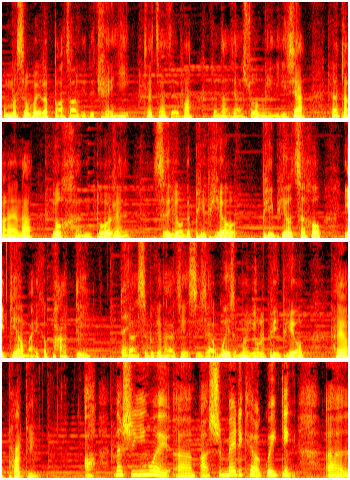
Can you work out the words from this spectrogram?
我们是为了保障你的权益，在在这方跟大家说明一下。那当然了，有很多人是用的 PPO。PPO 之后一定要买一个 Part D，对，那是不是给大家解释一下为什么有了 PPO 还要 Part D？啊，那是因为呃啊是 Medicare 规定，呃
